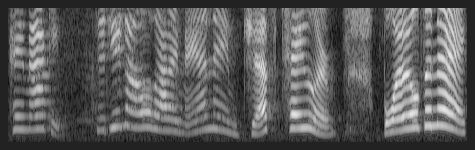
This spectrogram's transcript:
hey Maggie, did you know that a man named Jeff Taylor boiled an egg,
